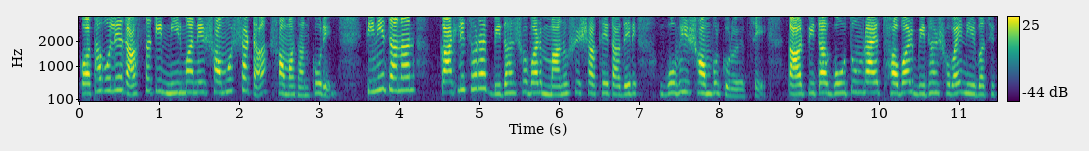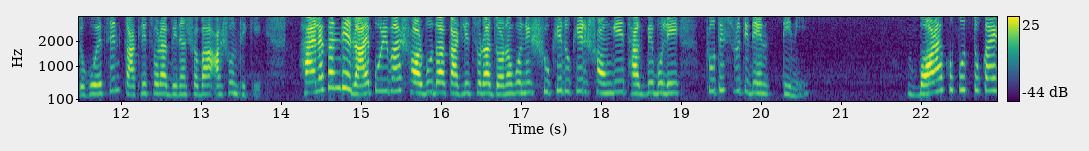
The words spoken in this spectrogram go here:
কথা বলে রাস্তাটির নির্মাণের সমস্যাটা সমাধান করেন। তিনি জানান, কাটলিছড়া বিধানসভার মানুষের সাথে তাদের গভীর সম্পর্ক রয়েছে। তার পিতা গৌতম রায় ছবার বিধানসভায় নির্বাচিত হয়েছেন কাটলিছড়া বিধানসভা আসন থেকে। হাইলাকান্দি রায় পরিবার সর্বদা কাটলিছড়া জনগণের সুখে দুঃখের সঙ্গে থাকবে বলে প্রতিশ্রুতি দেন তিনি। বরাক উপত্যকায়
